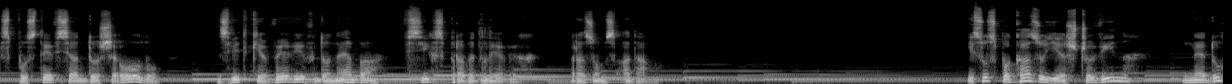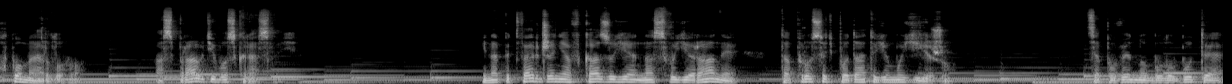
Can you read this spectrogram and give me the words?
спустився до Шеолу, звідки вивів до неба всіх справедливих разом з Адамом. Ісус показує, що Він не дух померлого, а справді Воскреслий. І на підтвердження вказує на свої рани та просить подати йому їжу. Це повинно було бути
